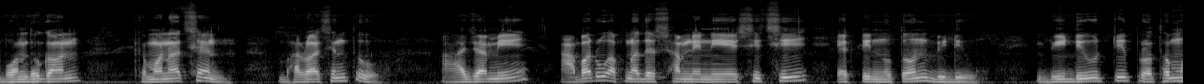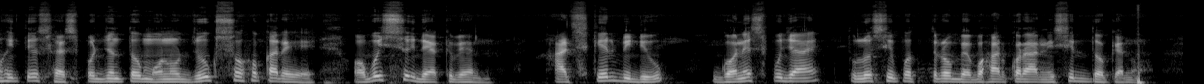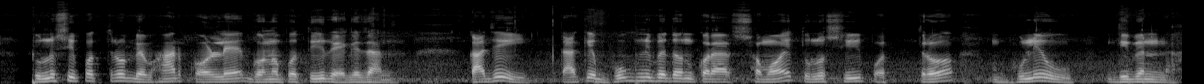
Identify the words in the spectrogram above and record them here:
বন্ধুগণ, কেমন আছেন? ভালো আছেন তো? আজ আমি আবারও আপনাদের সামনে নিয়ে এসেছি একটি নতুন ভিডিও। ভিডিওটি প্রথম হইতে শেষ পর্যন্ত মনোযোগ সহকারে অবশ্যই দেখবেন। আজকের ভিডিও, গণেশ পূজায় তুলসীপত্র ব্যবহার করা নিষিদ্ধ কেন? তুলসীপত্র ব্যবহার করলে গণপতি রেগে যান। কাজেই তাকে ভোগ নিবেদন করার সময় তুলসী পত্র ভুলেও দিবেন না।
